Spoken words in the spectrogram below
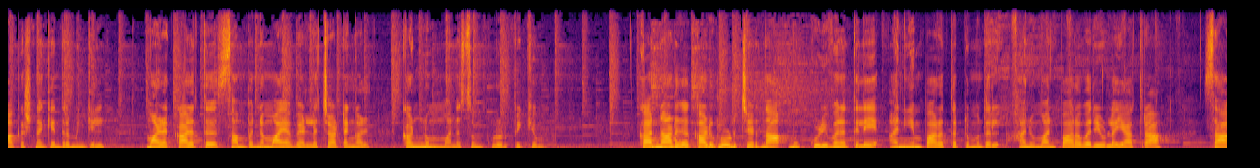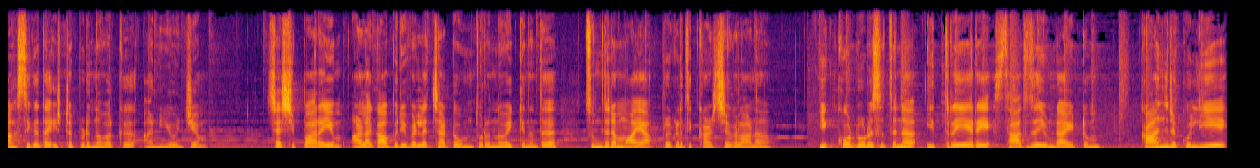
ആകർഷണ കേന്ദ്രമെങ്കിൽ മഴക്കാലത്ത് സമ്പന്നമായ വെള്ളച്ചാട്ടങ്ങൾ കണ്ണും മനസ്സും കുളിർപ്പിക്കും. കർണാടക കാടുകളോട് ചേർന്ന മുക്കുഴി വനത്തിലെ അനിയംപാറത്തട്ട് മുതൽ ഹനുമാൻ പാറ വരെയുള്ള യാത്ര സാഹസികത ഇഷ്ടപ്പെടുന്നവർക്ക് അനുയോജ്യം. ശശിപ്പാറയും അളകാപുരി വെള്ളച്ചാട്ടവും തുറന്നു തുറന്നുവയ്ക്കുന്നത് സുന്ദരമായ പ്രകൃതി കാഴ്ചകളാണ് ഇക്കോ ടൂറിസത്തിന് ഇത്രയേറെ സാധ്യതയുണ്ടായിട്ടും കാഞ്ഞിരക്കൊല്ലിയെ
